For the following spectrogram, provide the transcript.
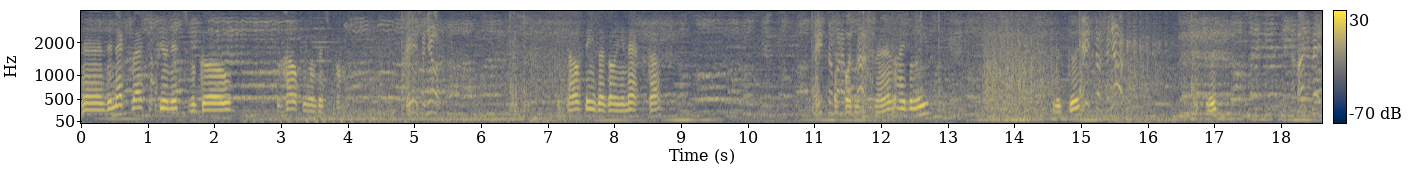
And the next batch of units will go to help me on this front. How things are going in Africa, According plan, I believe. Good, good, good. Avancen.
